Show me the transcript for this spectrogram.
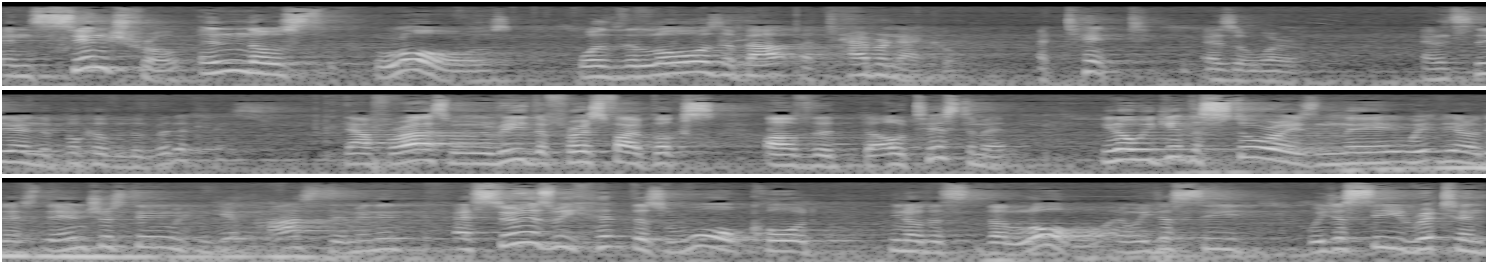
And central in those laws was the laws about a tabernacle, a tent, as it were. And it's there in the book of Leviticus. Now, for us, when we read the first five books of the, the Old Testament, you know, we get the stories and they, we, you know, they're, they're, interesting. We can get past them. And then as soon as we hit this wall called, you know, this, the law, and we just see, we just see written,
